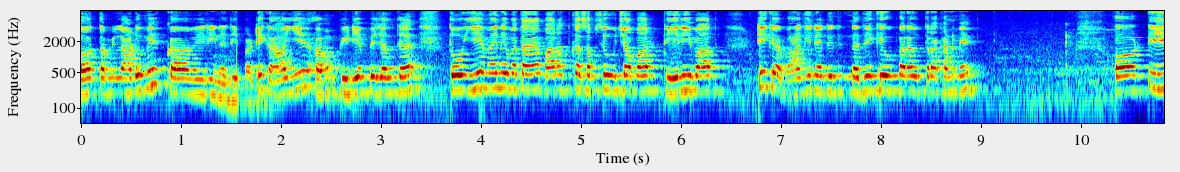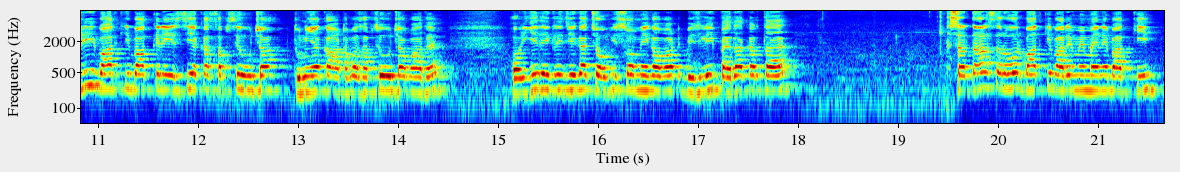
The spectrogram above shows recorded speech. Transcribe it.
और तमिलनाडु में कावेरी नदी पर, ठीक है। आइए, अब हम पीडीएफ पे चलते हैं। तो ये मैंने बताया, भारत का सबसे ऊँचा बाँध, टिहरी बाँध, ठीक है, भागी नदी नदी के ऊपर है उत्तराखंड में। और टिहरी बाँध की बात करें, एशिया का सबसे ऊँचा, दुनिया का आठवां सबसे ऊँचा बाँध है। और ये देख लीजिएगा, चौबीस सौ मेगावाट बिजली पैदा करता है। सरदार सरोवर बाँध के बारे में मैंने बात की।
